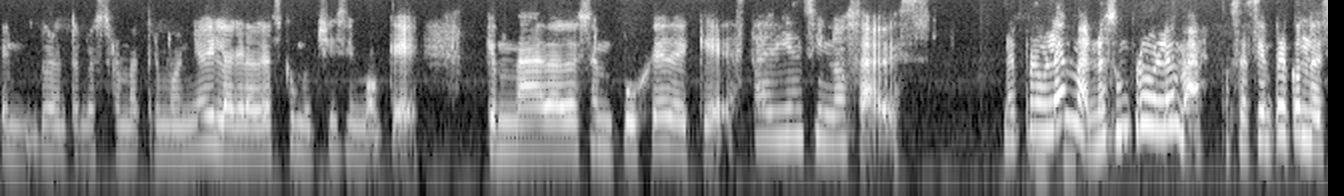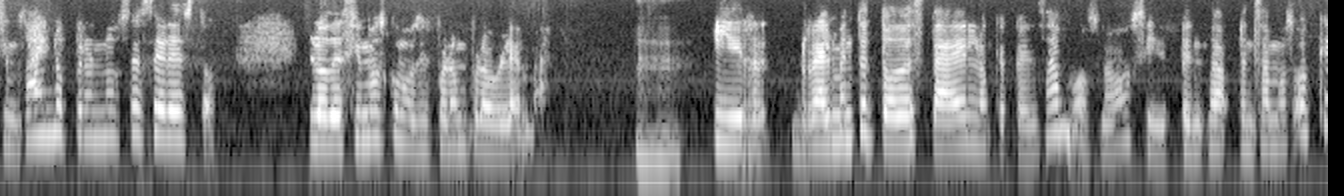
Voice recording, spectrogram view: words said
durante nuestro matrimonio y le agradezco muchísimo que, que me ha dado ese empuje de que está bien si no sabes no hay problema, no es un problema. O sea, siempre cuando decimos, ay, no, pero no sé hacer esto, lo decimos como si fuera un problema. Y realmente todo está en lo que pensamos, ¿no? Si pensamos, ok,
